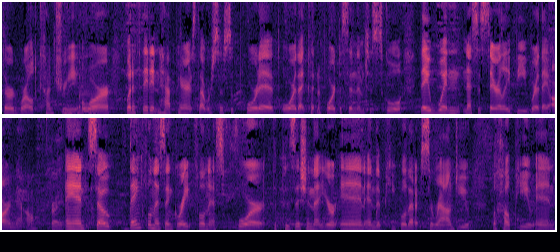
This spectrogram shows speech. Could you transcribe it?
third world country, mm-hmm. or what if they didn't have parents that were so supportive, or that couldn't afford to send them to school, they wouldn't necessarily be where they are now. Right. And so, thankfulness and gratefulness for the position that you're in and the people that surround you will help you in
